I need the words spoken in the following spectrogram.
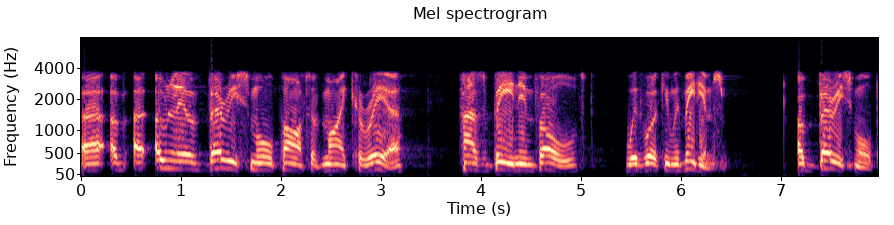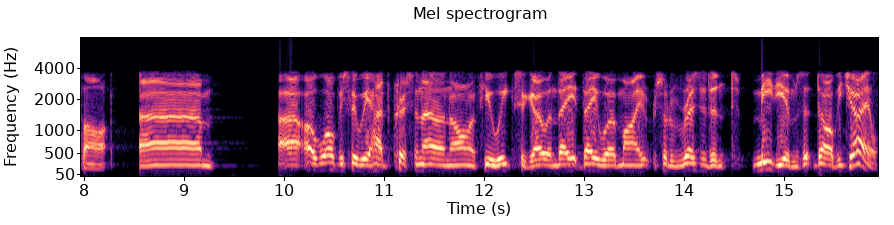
Uh, uh, only a very small part of my career has been involved with working with mediums. A very small part. Um, uh, oh, obviously, we had Chris and Ellen on a few weeks ago, and they, they were my sort of resident mediums at Derby Jail,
